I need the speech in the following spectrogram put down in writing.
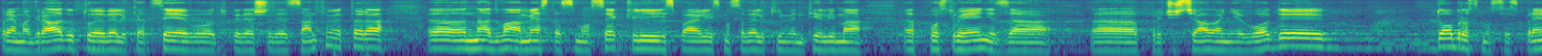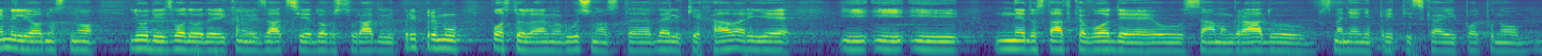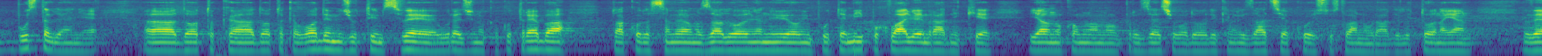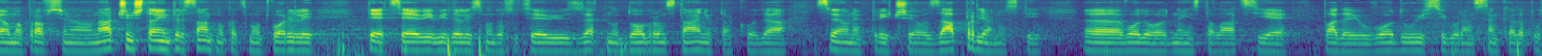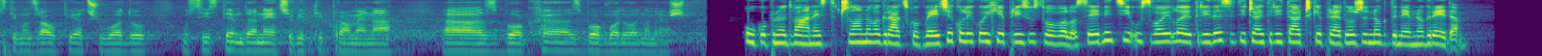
prema gradu. To je velika cev od 50-60 cm. Na dva mesta smo sekli spajali smo sa velikim ventilima postrojenje za prečišćavanje vode. Dobro smo se spremili, odnosno ljudi iz vodovoda i kanalizacije dobro su radili pripremu, postojila je mogućnost velike havarije i, i, i nedostatka vode u samom gradu, smanjenje pritiska i potpuno bustavljanje e, dotoka, dotoka vode, međutim sve je urađeno kako treba, tako da sam veoma zadovoljan i ovim putem i pohvaljujem radnike javno-komunalnog preduzeća vodovoda i kanalizacija koji su stvarno uradili to na jedan veoma profesionalan način. Šta je interesantno kad smo otvorili te cevi, videli smo da su cevi u izuzetno dobrom stanju, tako da sve one priče o zaprljanosti e, vodovodne instalacije padaju u vodu i siguran sam kada pustimo zdravu pijaću vodu u sistem da neće biti promena e, zbog, e, zbog vodovodne mreže. Ukupno 12 članova gradskog veća koliko ih je prisustvovalo sednici usvojilo je 34 tačke predloženog dnevnog reda.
